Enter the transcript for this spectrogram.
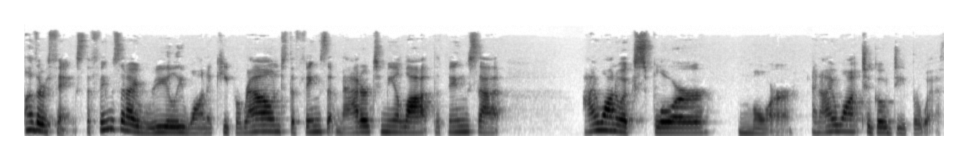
other things, the things that I really want to keep around, the things that matter to me a lot, the things that I want to explore more and I want to go deeper with.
